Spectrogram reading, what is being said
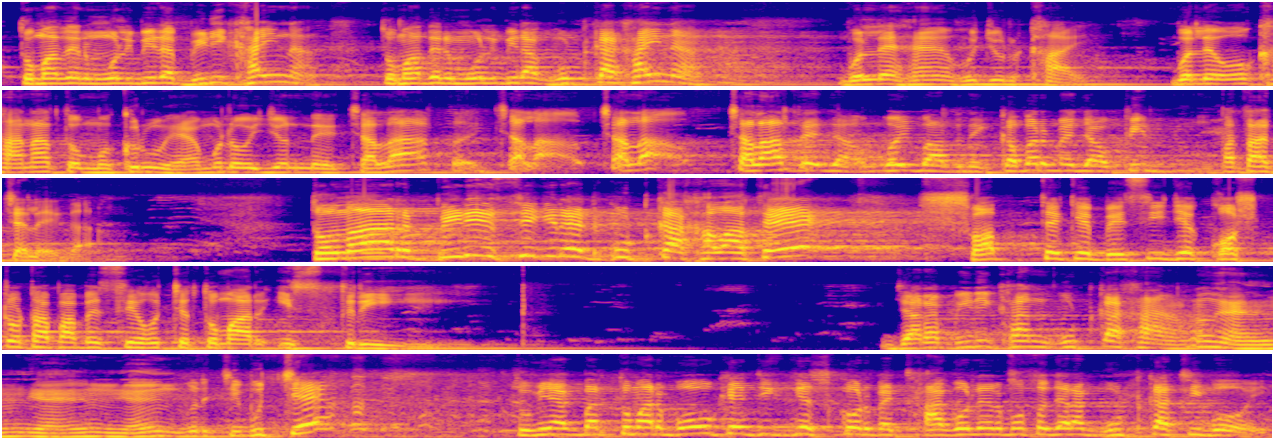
তোমাদের মলবিরা বিড়ি খায় না? তোমাদের মলবিরা গুটকা খায় না? বললে হ্যাঁ হুজুর, খায়। বলে ও খানা তো মকরু হ্যাঁ বলে ওই জন্যে চালাতে চালাও চালাও চালাতে যাও কই বাত নেই কবর মে যাও ফির পাতা চলেগা তোমার বিড়ি সিগারেট গুটকা খাওয়াতে সব থেকে বেশি যে কষ্টটা পাবে সে হচ্ছে তোমার স্ত্রী যারা বিড়ি খান গুটকা খান চিবুচ্ছে তুমি একবার তোমার বউকে জিজ্ঞেস করবে ছাগলের মতো যারা গুটকা চিবোয়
